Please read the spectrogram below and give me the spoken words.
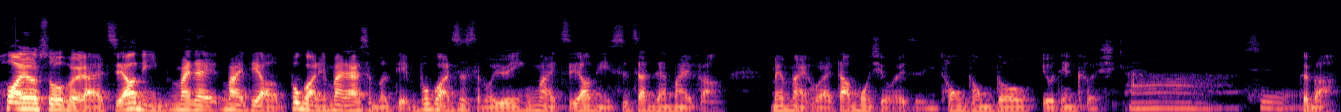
话又说回来，只要你卖在卖掉，不管你卖在什么点，不管是什么原因卖，只要你是站在卖方没买回来，到目前为止你通通都有点可惜啊，是对吧？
